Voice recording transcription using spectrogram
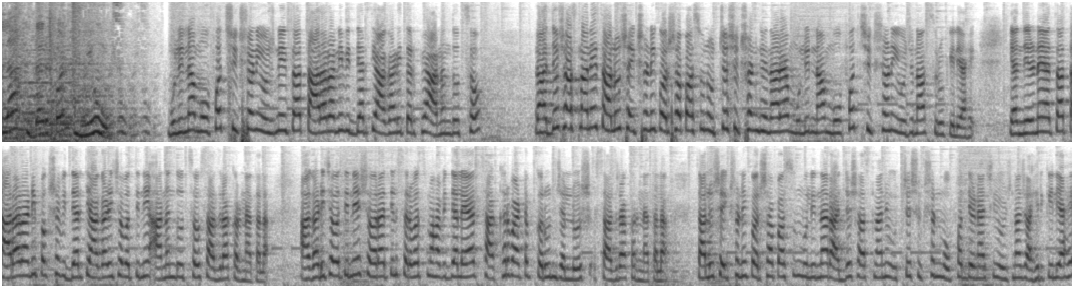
दर्पण न्यूज. मुलींना मोफत शिक्षण योजनेचा ताराराणी विद्यार्थी आघाडीतर्फे आनंदोत्सव. राज्य शासनाने चालू शैक्षणिक वर्षापासून उच्च शिक्षण घेणाऱ्या मुलींना मोफत शिक्षण योजना सुरू केली आहे. या निर्णयाचा ताराराणी पक्ष विद्यार्थी आघाडीच्या वतीने आनंदोत्सव साजरा करण्यात आला. आघाडीच्या वतीने शहरातील सर्वच महाविद्यालयात साखर वाटप करून जल्लोष साजरा करण्यात आला. चालू शैक्षणिक वर्षापासून मुलींना राज्य शासनाने उच्च शिक्षण मोफत देण्याची योजना जाहीर केली आहे.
